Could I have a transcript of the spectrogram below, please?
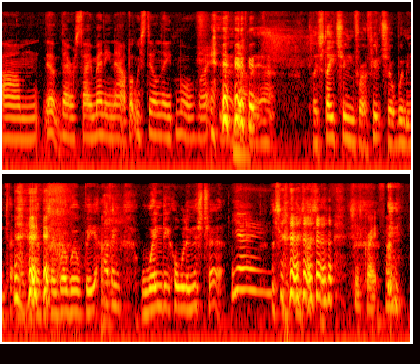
Um, there are so many now, but we still need more, right? yeah, yeah, yeah. So stay tuned for a future Women Tech Makers episode where we'll be having Wendy Hall in this chair. Yay! She's great fun.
